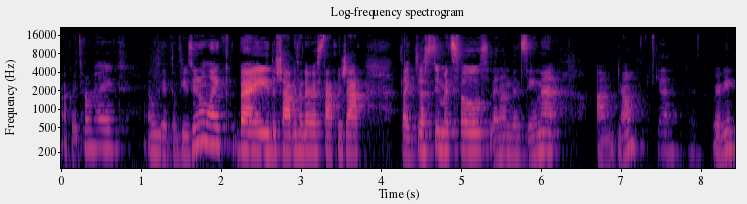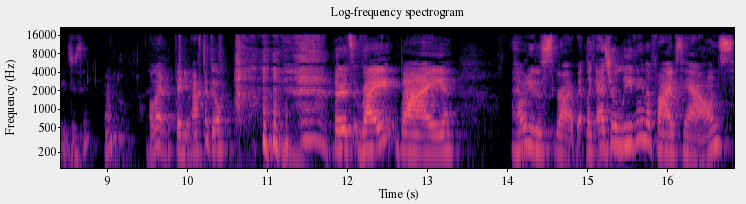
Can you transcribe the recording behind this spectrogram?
Rockaway Turnpike. I always get confused. You know, like by the shopping center, Stop and Shop, like just do mitzvos. Anyone been seeing that? Um, no. Yeah. Really? Did you see? No? no. Okay, then you have to go. There's right by. How would you describe it? Like as you're leaving the five towns,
